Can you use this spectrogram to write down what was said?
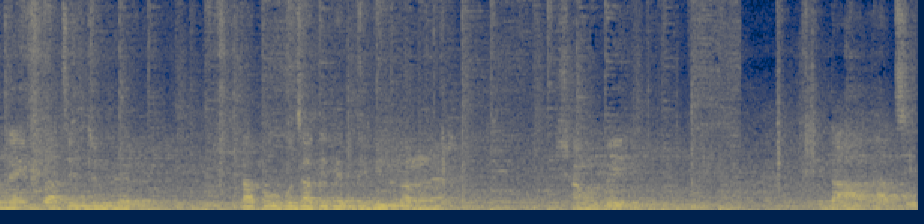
অনেক প্রাচীন যুগের, তারপর উপজাতিদের বিভিন্ন ধরনের সামগ্রী। দা কাছি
